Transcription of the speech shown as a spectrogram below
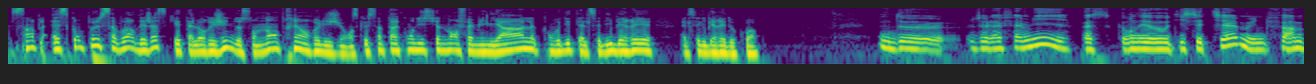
simple. Est-ce qu'on peut savoir déjà ce qui est à l'origine de son entrée en religion? Est-ce que c'est un conditionnement familial? Quand vous dites elle s'est libérée, elle s'est libérée de quoi? De, de la famille, parce qu'on est au 17e, une femme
